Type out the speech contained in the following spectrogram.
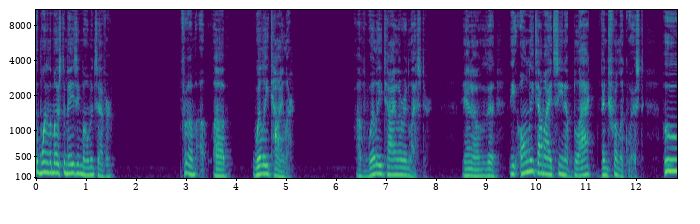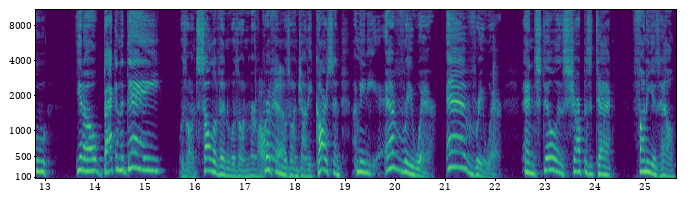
one of the most amazing moments ever from uh, uh, Willie Tyler of Willie Tyler and Lester. You know, the the only time I had seen a black ventriloquist who, you know, back in the day was on Sullivan, was on Merv oh, Griffin, yeah. was on Johnny Carson. I mean, he, everywhere, everywhere, and still as sharp as a tack, funny as hell.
